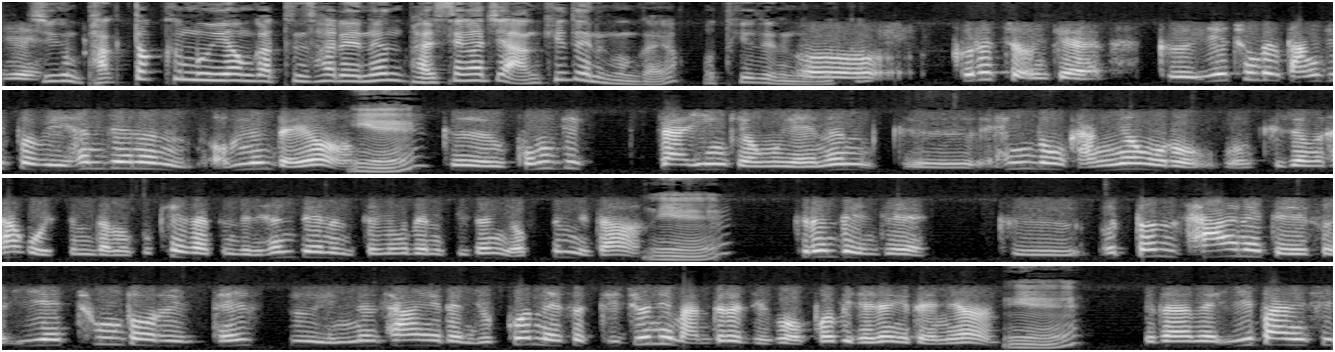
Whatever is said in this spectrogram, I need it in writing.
예. 지금 박덕흠 의원 같은 사례는 발생하지 않게 되는 건가요? 어떻게 되는 겁니까? 어, 그렇죠. 그러니까 그 이해충돌 방지법이 현재는 없는데요. 예, 그 공직 자인 경우에는 그 행동 강령으로 뭐 규정을 하고 있습니다만 국회 같은 데는 현재는 적용되는 규정이 없습니다. 예, 그런데 이제 그 어떤 사안에 대해서 이해 충돌이 될 수 있는 사항에 대한 유권에서 기준이 만들어지고 법이 제정이 되면 예, 그다음에 위반 시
